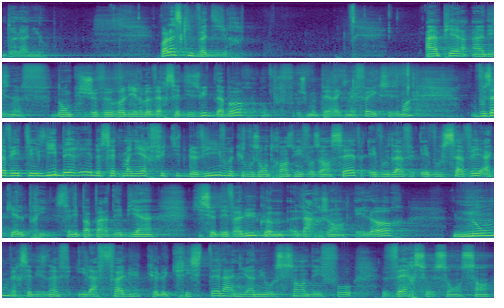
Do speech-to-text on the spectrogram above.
de l'agneau. Voilà ce qu'il va dire. 1 Pierre 1, 19. Donc je veux relire le verset 18 d'abord. Je me perds avec mes feuilles, excusez-moi. Vous avez été libérés de cette manière futile de vivre que vous ont transmis vos ancêtres et vous, savez à quel prix. Ce n'est pas par des biens qui se dévaluent comme l'argent et l'or. Non, verset 19, il a fallu que le Christ, tel sans défaut, verse son sang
